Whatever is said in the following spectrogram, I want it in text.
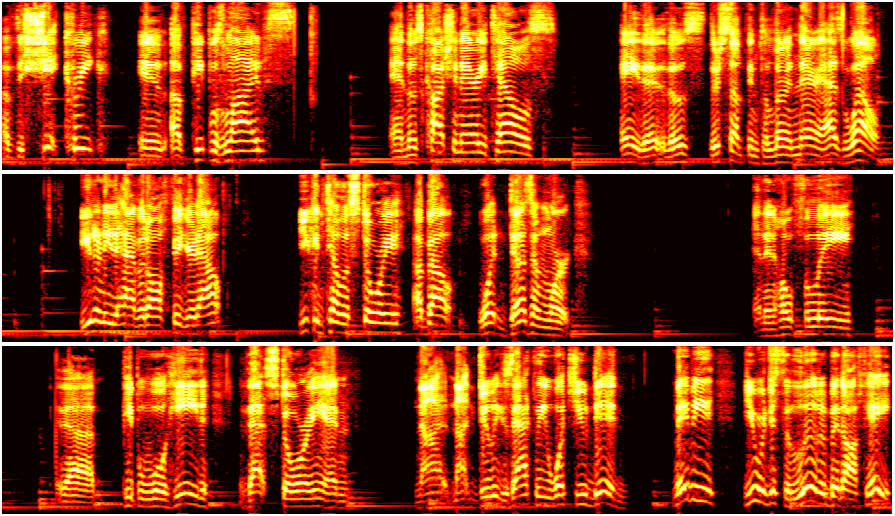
of the shit creek of people's lives. And those cautionary tales, hey, those there's something to learn there as well. You don't need to have it all figured out. You can tell a story about what doesn't work. And then hopefully uh, people will heed that story and not not do exactly what you did. Maybe you were just a little bit off. Hey,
